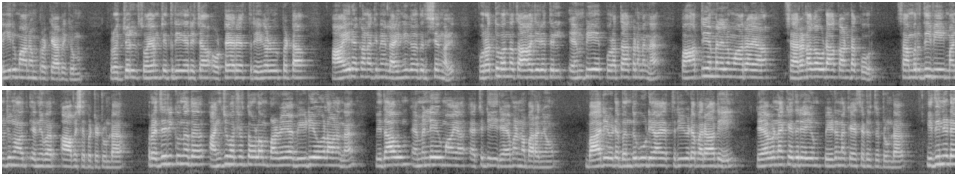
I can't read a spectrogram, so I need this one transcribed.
തീരുമാനം പ്രഖ്യാപിക്കും. പ്രജ്വൽ സ്വയം ചിത്രീകരിച്ച ഒട്ടേറെ സ്ത്രീകൾ ഉൾപ്പെട്ട ആയിരക്കണക്കിന് ലൈംഗിക ദൃശ്യങ്ങൾ പുറത്തുവന്ന സാഹചര്യത്തിൽ എം പിയെ പുറത്താക്കണമെന്ന് പാർട്ടി എം എൽ എമാരായ ശരണഗൗഡ കണ്ടക്കൂർ സമൃദ്ധി വി മഞ്ജുനാഥ് എന്നിവർ ആവശ്യപ്പെട്ടിട്ടുണ്ട്. പ്രചരിക്കുന്നത് അഞ്ചു വർഷത്തോളം പഴയ വീഡിയോകളാണെന്ന് പിതാവും എം എൽ എയുമായ എച്ച് ഡി രേവണ്ണ പറഞ്ഞു. ഭാര്യയുടെ ബന്ധുകൂടിയായ സ്ത്രീയുടെ പരാതിയിൽ രേവണ്ണയ്ക്കെതിരെയും പീഡന കേസെടുത്തിട്ടുണ്ട്. ഇതിനിടെ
